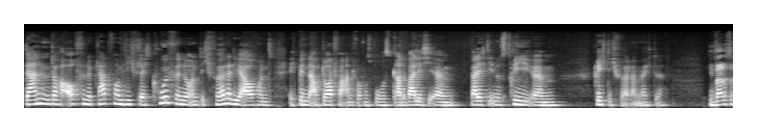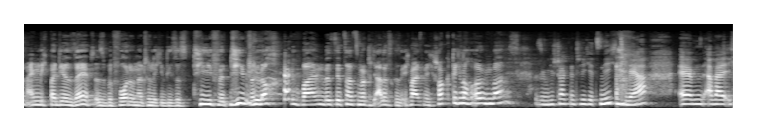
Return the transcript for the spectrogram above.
dann doch auch für eine Plattform, die ich vielleicht cool finde und ich fördere die auch und ich bin auch dort verantwortungsbewusst, gerade weil ich, ähm, weil ich die Industrie ähm, richtig fördern möchte. Wie war das denn eigentlich bei dir selbst? Also bevor du natürlich in dieses tiefe, tiefe Loch gefallen bist, jetzt hast du wirklich alles gesehen. Ich weiß nicht, schockt dich noch irgendwas? Also mich schockt natürlich jetzt nichts mehr. ähm, aber ich,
